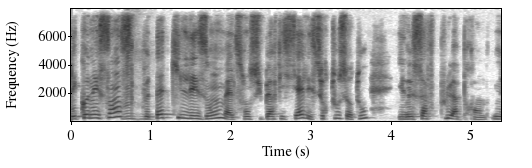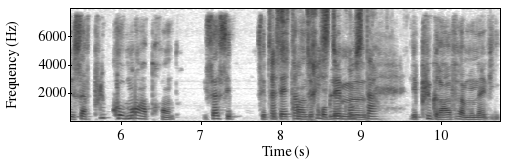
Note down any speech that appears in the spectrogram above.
Les connaissances, mmh peut-être qu'ils les ont, mais elles sont superficielles et surtout, surtout, ils ne savent plus apprendre. Ils ne savent plus comment apprendre. Et ça, c'est, peut-être un, un des problèmes euh, les plus graves, à mon avis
